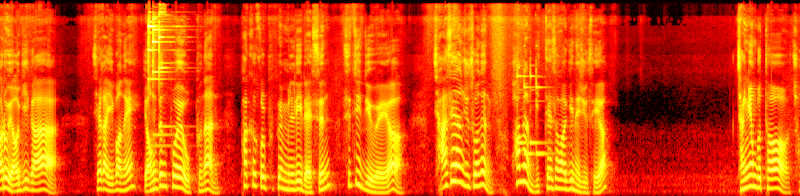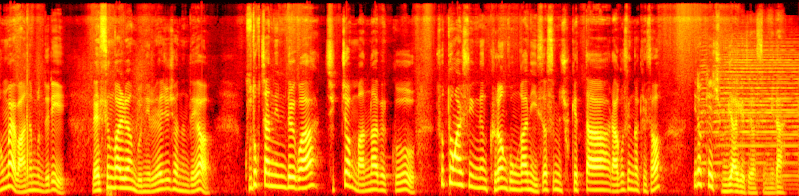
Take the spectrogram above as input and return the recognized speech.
바로 여기가 제가 이번에 영등포에 오픈한 파크골프 패밀리 레슨 스튜디오예요. 자세한 주소는 화면 밑에서 확인해 주세요. 작년부터 정말 많은 분들이 레슨 관련 문의를 해주셨는데요. 구독자님들과 직접 만나 뵙고 소통할 수 있는 그런 공간이 있었으면 좋겠다라고 생각해서 이렇게 준비하게 되었습니다.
